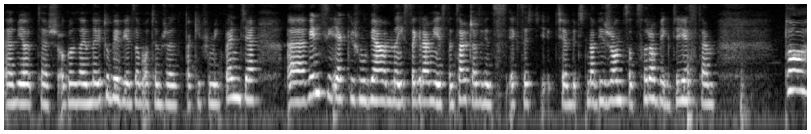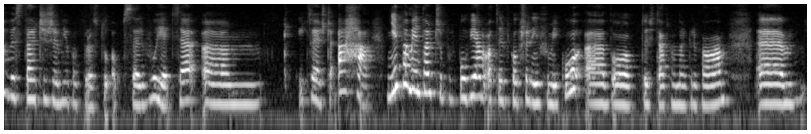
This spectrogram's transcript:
e, mnie też oglądają na YouTubie wiedzą o tym, że taki filmik będzie. Więc jak już mówiłam na Instagramie jestem cały czas, więc jak chcecie być na bieżąco, co robię, gdzie jestem, to wystarczy, że mnie po prostu obserwujecie. Em, I co jeszcze? Aha, nie pamiętam, czy mówiłam o tym w poprzednim filmiku, bo dość dawno nagrywałam. Em,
